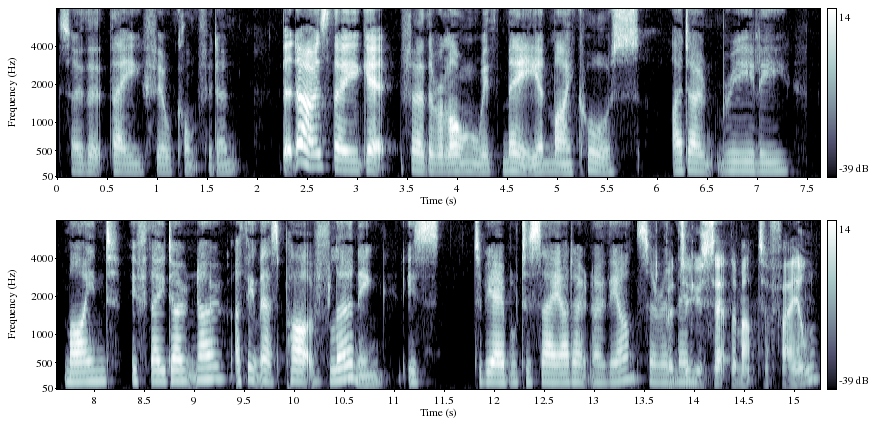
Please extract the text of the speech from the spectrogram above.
so that they feel confident. But now, as they get further along with me and my course, I don't really mind if they don't know. I think that's part of learning is to be able to say I don't know the answer and But then do you set them up to fail?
